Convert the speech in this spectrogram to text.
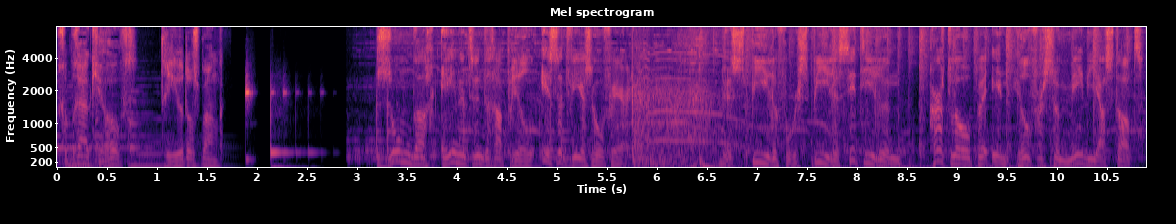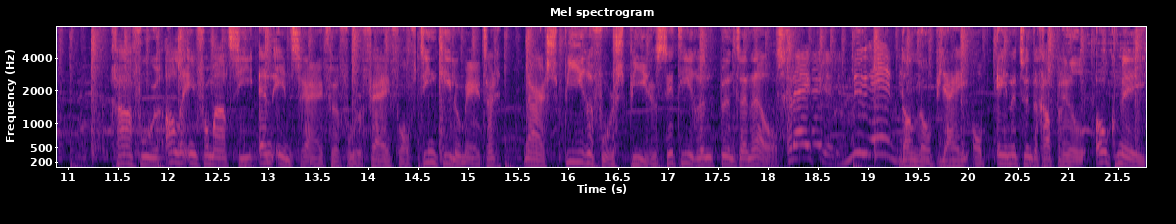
Gebruik je hoofd. Triodos Bank. Zondag 21 april is het weer zover. De Spieren voor Spieren Cityrun. Hardlopen in Hilversum Mediastad. Ga voor alle informatie en inschrijven voor 5 of 10 kilometer... naar spierenvoorspierencityrun.nl. Schrijf je nu in. Dan loop jij op 21 april ook mee.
